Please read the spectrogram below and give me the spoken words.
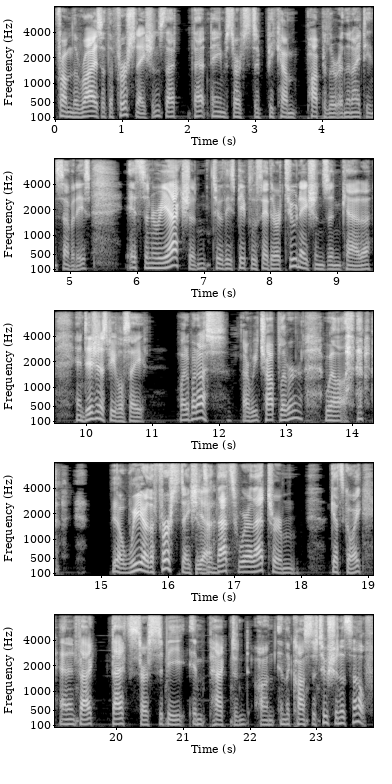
from the rise of the First Nations, that, that name starts to become popular in the 1970s. It's in reaction to these people who say there are two nations in Canada. Indigenous people say, what about us? Are we chopped liver? Well, you know, we are the First Nations, yeah. and that's where that term gets going. And in fact, that starts to be impacted on in the Constitution itself.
